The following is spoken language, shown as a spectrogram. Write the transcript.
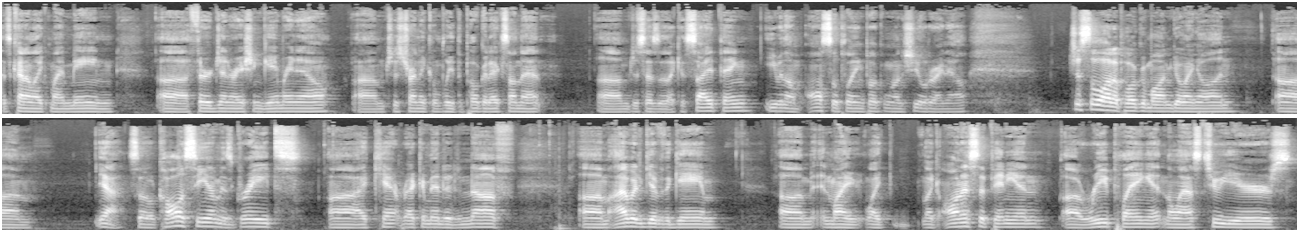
that's kind of like my main uh, third generation game right now. Um, just trying to complete the Pokedex on that, um, just as a, like a side thing. Even though I'm also playing Pokemon Shield right now, just a lot of Pokemon going on. Um, yeah, so Colosseum is great. Uh, I can't recommend it enough. Um, I would give the game, um, in my like like honest opinion, uh, replaying it in the last two years,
